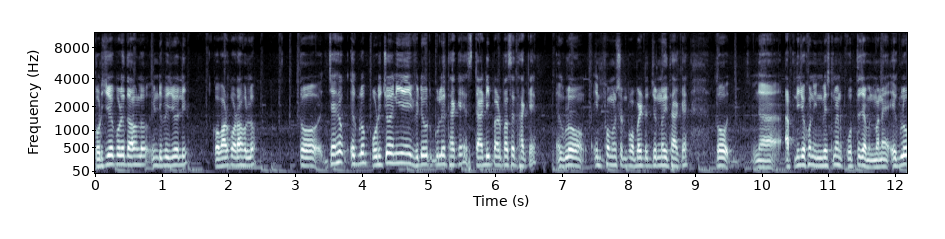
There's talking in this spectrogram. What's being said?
পরিচয় করে দেওয়া হলো ইন্ডিভিজুয়ালি কভার করা হলো। তো যাই হোক, এগুলো পরিচয় নিয়ে এই ভিডিওগুলি থাকে স্টাডি পারপাসে থাকে, এগুলো ইনফরমেশন প্রোভাইডের জন্যই থাকে। তো আপনি যখন ইনভেস্টমেন্ট করতে যাবেন মানে এগুলো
